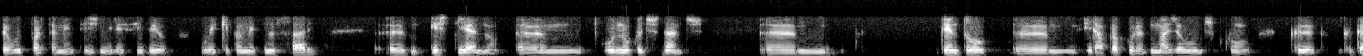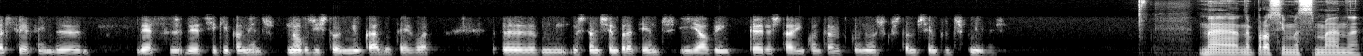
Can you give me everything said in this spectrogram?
pelo Departamento de Engenharia Civil o equipamento necessário. Este ano, o núcleo de estudantes tentou ir à procura de mais alunos com que, que carecessem de, desse, desses equipamentos. Não registrou nenhum caso até agora, uh, estamos sempre atentos e alguém que queira estar em contato connosco, estamos sempre disponíveis. Na, na próxima semana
